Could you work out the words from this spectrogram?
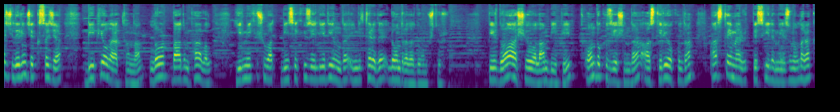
izcilerince kısaca BP olarak tanınan Lord Baden-Powell 22 Şubat 1857 yılında İngiltere'de Londra'da doğmuştur. Bir doğa aşığı olan BP, 19 yaşında askeri okuldan Asteğmen rütbesiyle mezun olarak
